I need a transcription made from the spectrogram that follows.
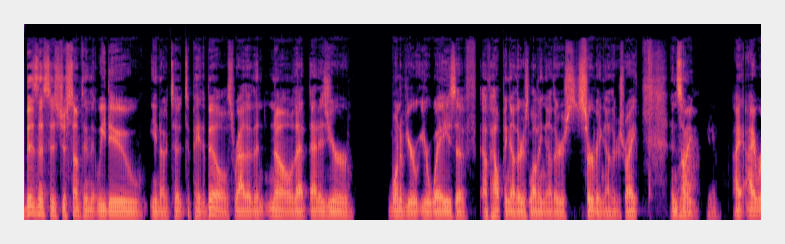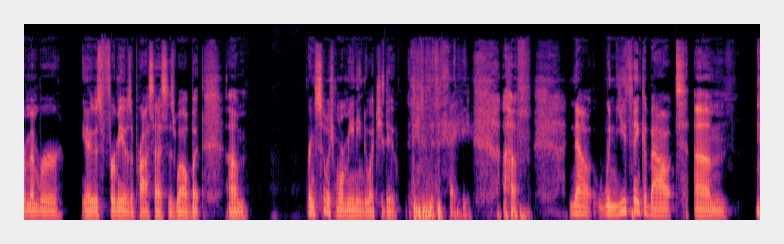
business is just something that we do, you know, to to pay the bills, rather than no, that that is your one of your your ways of of helping others, loving others, serving others, right? And so, right. you know, I, I remember you know, it was for me, it was a process as well, but um, brings so much more meaning to what you do at the end of the day. Um, now, when you think about, um,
